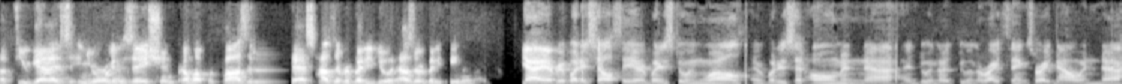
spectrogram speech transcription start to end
a few guys in your organization come up with positive tests. How's everybody doing? How's everybody feeling like? Yeah, everybody's healthy. Everybody's doing well. Everybody's at home and uh, and doing the doing the right things right now. And uh,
